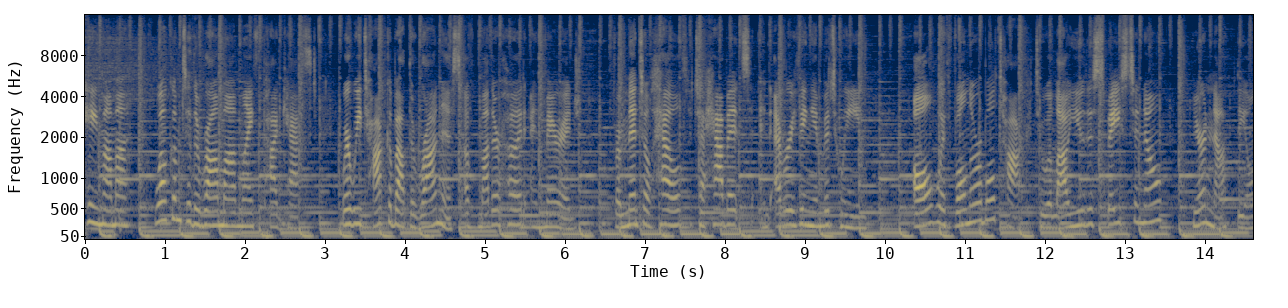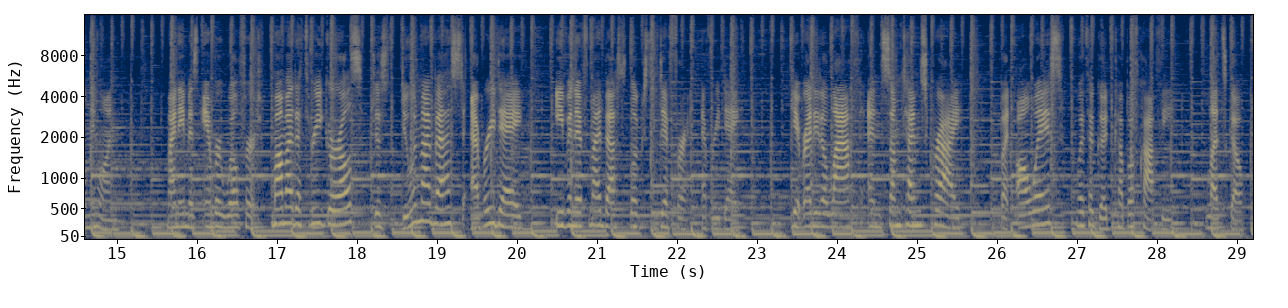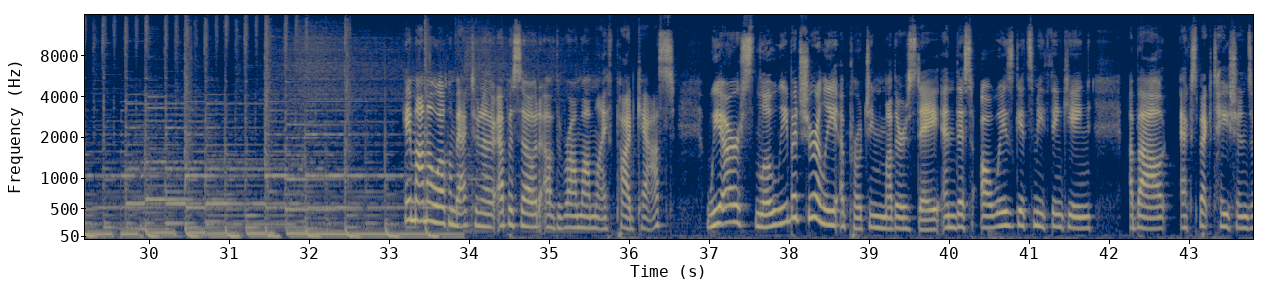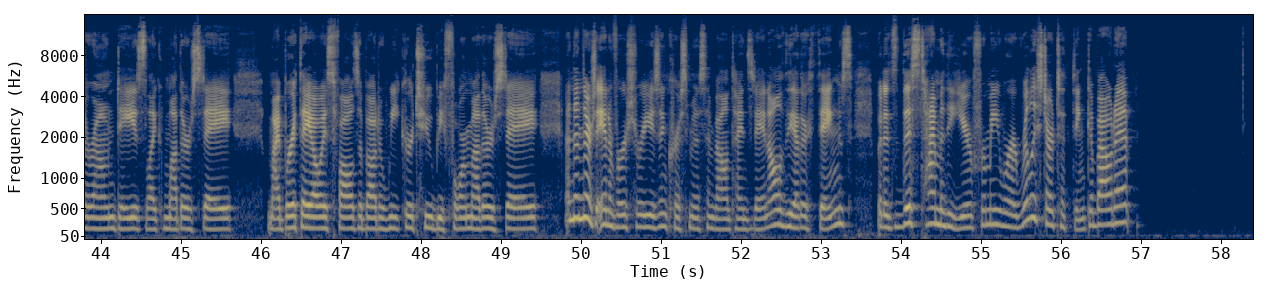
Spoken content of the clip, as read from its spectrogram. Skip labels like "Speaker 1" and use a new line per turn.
Hey, Mama. Welcome to the Raw Mom Life podcast, where we talk about the rawness of motherhood and marriage, from mental health to habits and everything in between, all with vulnerable talk to allow you the space to know you're not the only one. My name is Amber Wilfahrt, mama to three girls, just doing my best every day, even if my best looks different every day. Get ready to laugh and sometimes cry, but always with a good cup of coffee. Let's go. Hey, Mama, welcome back to another episode of the Raw Mom Life podcast. We are slowly but surely approaching Mother's Day, and this always gets me thinking about expectations around days like Mother's Day. My birthday always falls about a week or two before Mother's Day. And then there's anniversaries and Christmas and Valentine's Day and all of the other things. But it's this time of the year for me where I really start to think about it.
